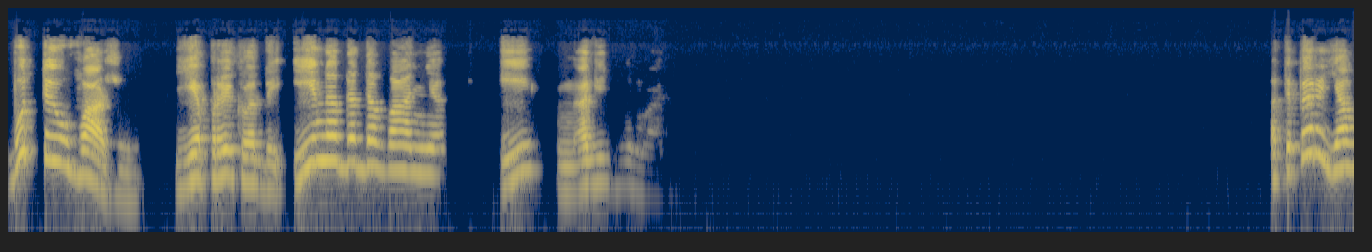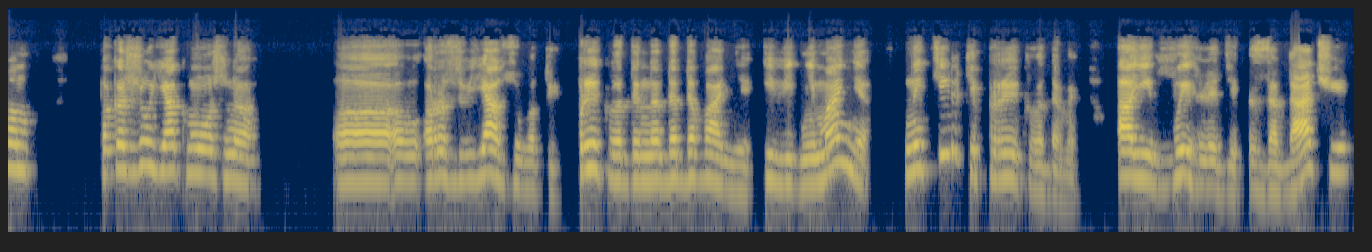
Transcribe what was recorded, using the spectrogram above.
Будьте уважні, є приклади і на додавання, і на віднімання. А тепер я вам покажу, як можна розв'язувати приклади на додавання і віднімання не тільки прикладами, а й в вигляді задачі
